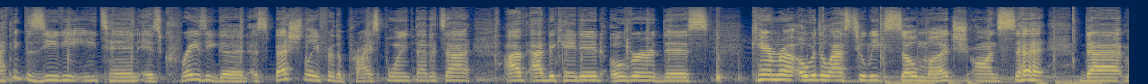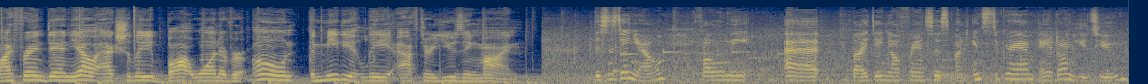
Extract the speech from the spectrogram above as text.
I think the ZV-E10 is crazy good, especially for the price point that it's at. I've advocated over this camera over the last two weeks so much on set that my friend Danielle actually bought one of her own immediately after using mine. This is Danielle. Follow me at by Danielle Francis on Instagram and on YouTube.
